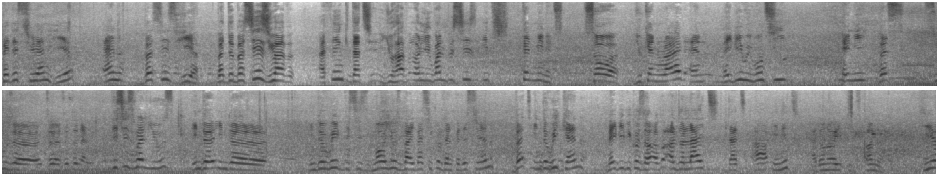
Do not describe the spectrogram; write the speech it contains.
pedestrians here, and buses here. But the buses you have, I think that you have only one buses each 10 minutes. So uh, you can ride and maybe we won't see any bus through the, the, the tunnel. This is well used in the in the in the week. This is more used by bicycle than pedestrian, but in the weekend, maybe because of all the lights that are in it, I don't know if it's on here.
